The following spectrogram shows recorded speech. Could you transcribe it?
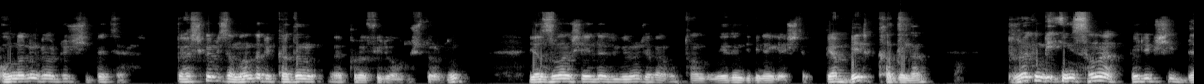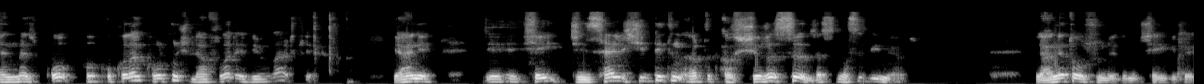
Onların gördüğü şiddeti. Başka bir zamanda bir kadın e, profili oluşturdum. Yazılan şeyleri görünce ben utandım. Yerin dibine geçtim. Ya bir kadına bırakın bir insana böyle bir şey denmez. O, o, o kadar korkunç laflar ediyorlar ki. Yani e, şey cinsel şiddetin artık aşırısı nasıl, nasıl diyeyim ya? Lanet olsun dedim şey gibi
